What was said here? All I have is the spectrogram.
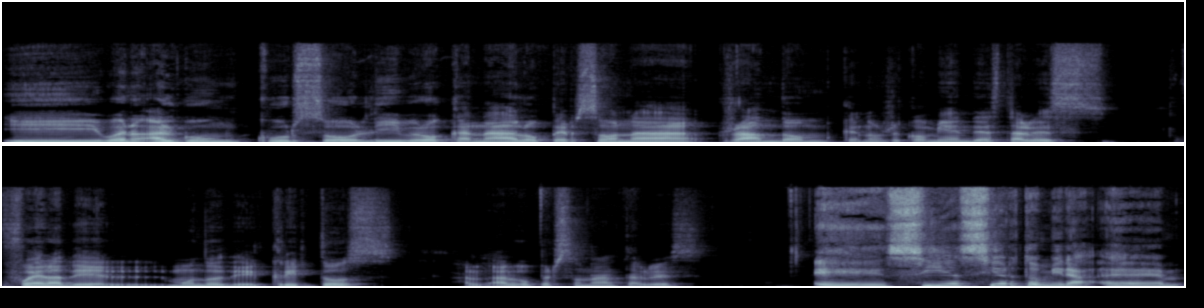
Y bueno, ¿algún curso, libro, canal o persona random que nos recomiendes, tal vez fuera del mundo de criptos? ¿Algo personal, tal vez? Eh, sí, es cierto. Mira, em,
